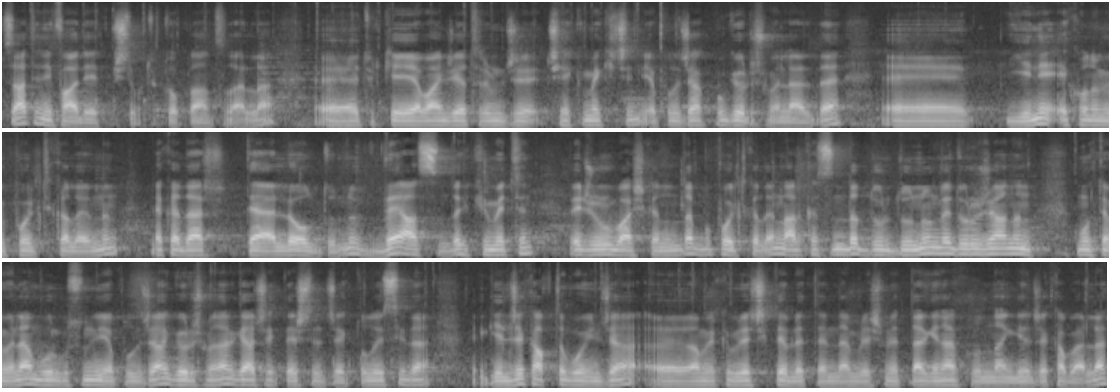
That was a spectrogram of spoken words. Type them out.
zaten ifade etmişti bu tür toplantılarla. E, Türkiye'ye yabancı yatırımcı çekmek için yapılacak bu görüşmelerde e, yeni ekonomi politikalarının ne kadar değerli olduğunu ve aslında hükümetin ve Cumhurbaşkanı'nın da bu politikaların arkasında durduğunun ve duracağının muhtemelen vurgusunun yapılacağı görüşmeler gerçekleştirilecek. Dolayısıyla gelecek hafta boyunca e, Amerika Birleşik Devletleri'nden Birleşmiş Milletler Genel Kurulu'ndan gelecek haberler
